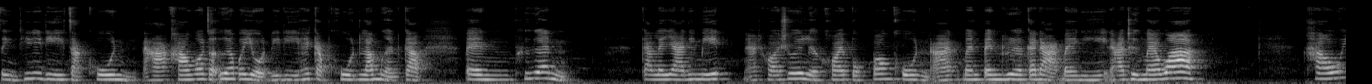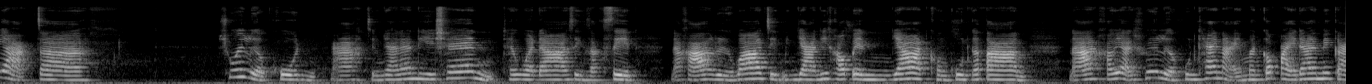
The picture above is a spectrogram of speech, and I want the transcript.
สิ่งที่ดีๆ จากคุณนะคะเขาก็จะเอื้อประโยชน์ดีๆ ให้กับคุณ แล้วเหมือนกับเป็นเพื่อนกัลยาณมิตรนะคอยช่วยเหลือคอยปกป้องคุณอะมันเป็นเรือกระดาษใบนี้นะคะถึงแม้ว่าเขาอยากจะช่วยเหลือคุณนะจิตวิญญาณด้านดี เช่น เทวดาสิ่งศักดิ์สิทธิ์ นะคะ หรือว่าจิตวิญญาณที่เขาเป็นญาติของคุณก็ตามนะเขาอยากช่วยเหลือคุณแค่ไหนมันก็ไปได้ไม่ไกล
